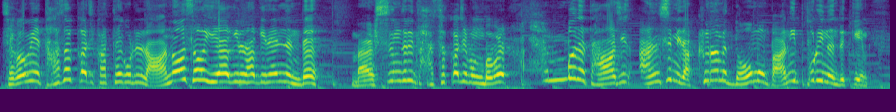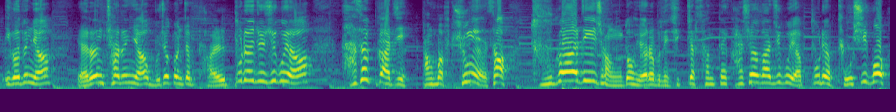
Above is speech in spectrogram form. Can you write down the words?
제가 위에 다섯 가지 카테고리를 나눠서 이야기를 하긴 했는데 말씀드린 다섯 가지 방법을 한 번에 다 하진 않습니다. 그러면 너무 많이 뿌리는 느낌이거든요. 여름철은요, 무조건 좀 덜 뿌려주시고요. 다섯 가지 방법 중에서 두 가지 정도 여러분이 직접 선택하셔가지고요, 뿌려 보시고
